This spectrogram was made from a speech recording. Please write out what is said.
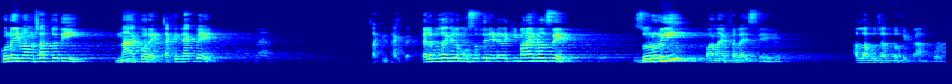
কোন ইমাম সাহেব যদি না করে, চাকরি থাকবে? চাকরি থাকবে। তাহলে বোঝা গেল মুসল্লির এটা কি বানায় ফেলছে? জরুরি বানায় ফেলাইছে। আল্লাহ বুঝার তফিক দান করুন।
